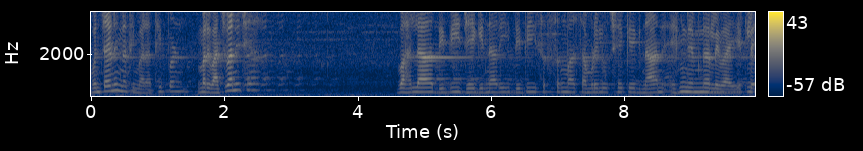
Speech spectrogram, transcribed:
વંચાણી નથી મારાથી, પણ મારે વાંચવાની છે. વહાલા, દીદી, જય ગિરનારી. દીદી, સત્સંગમાં સાંભળેલું છે કે જ્ઞાન એમને એમ ન લેવાય. એટલે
